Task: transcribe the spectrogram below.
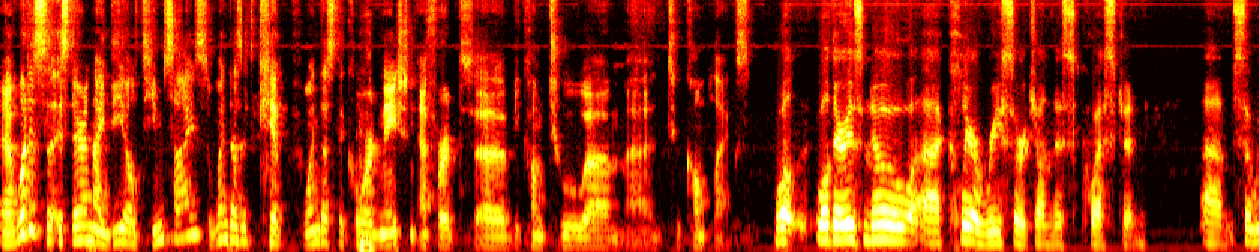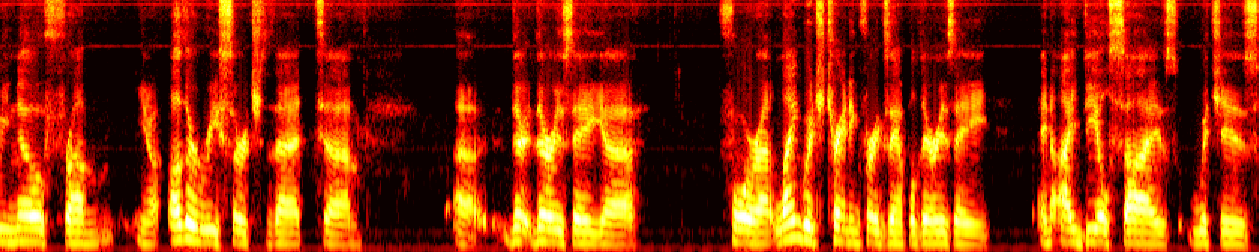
uh, what is is there an ideal team size? When does it kip? When does the coordination effort uh, become too um, uh, too complex? Well, well, there is no uh, clear research on this question. Um, so we know from you know other research that um, uh, there there is a uh, for uh, language training, for example, there is a an ideal size which is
